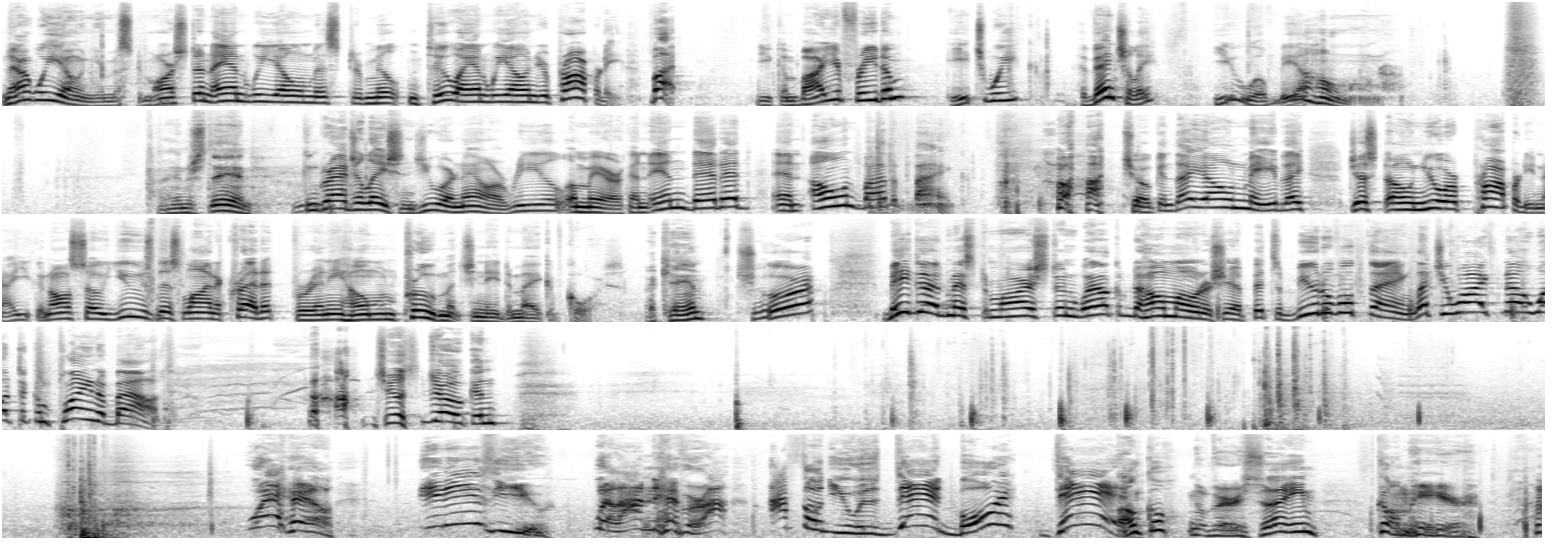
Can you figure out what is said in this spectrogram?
Now we own you, Mr. Marston, and we own Mr. Milton too, and we own your property. But you can buy your freedom each week. Eventually, you will be a homeowner. I understand. Congratulations, you are now a real American, indebted and owned by the bank. I'm joking. They own me. They just own your property. Now, you can also use this line of credit for any home improvements you need to make, of course. I can? Sure. Be good, Mr. Marston. Welcome to home ownership. It's a beautiful thing. Let your wife know what to complain about. I'm just joking. Well, it is you. Well, I never. I, I thought you was dead, boy. Dead. Uncle? The very same. Come here.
